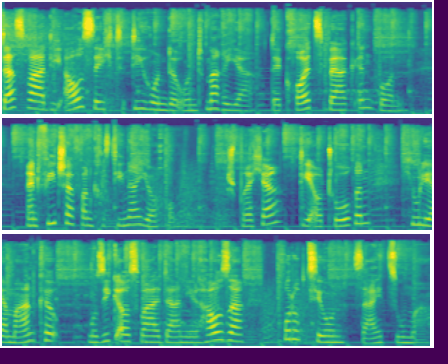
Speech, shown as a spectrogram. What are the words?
Das war die Aussicht, die Hunde und Maria, der Kreuzberg in Bonn. Ein Feature von Christina Jochum. Sprecher, die Autorin Julia Mahnke, Musikauswahl Daniel Hauser, Produktion Seid Suma.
